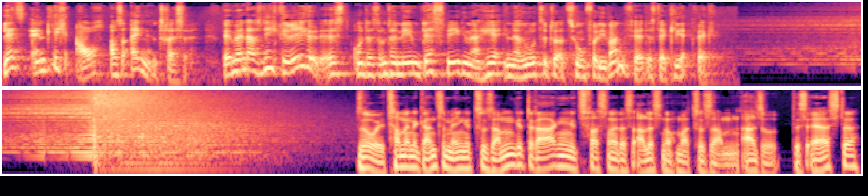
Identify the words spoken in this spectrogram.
Letztendlich auch aus Eigeninteresse. Denn wenn das nicht geregelt ist und das Unternehmen deswegen nachher in der Notsituation vor die Wand fährt, ist der Klient weg. So, jetzt haben wir eine ganze Menge zusammengetragen. Jetzt fassen wir das alles nochmal zusammen. Also das Erste,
